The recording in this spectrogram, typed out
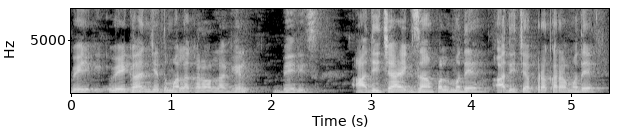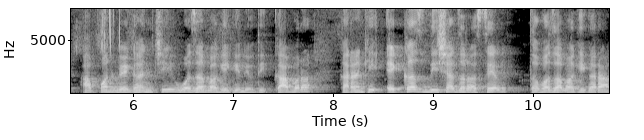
वे वेगांचे तुम्हाला करावं लागेल बेरीज. आधीच्या एक्झाम्पलमध्ये आधीच्या प्रकारामध्ये आपण वेगांची वजाबाकी केली होती. का बरं? कारण की एकच दिशा जर असेल तर वजाबाकी करा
